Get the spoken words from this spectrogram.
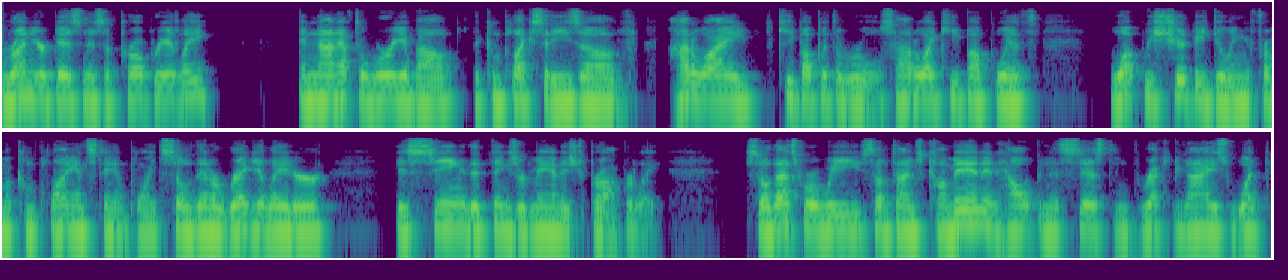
run your business appropriately and not have to worry about the complexities of how do I keep up with the rules? How do I keep up with what we should be doing from a compliance standpoint so that a regulator is seeing that things are managed properly? So that's where we sometimes come in and help and assist and recognize what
